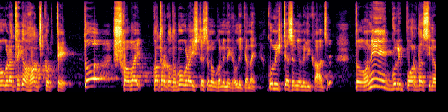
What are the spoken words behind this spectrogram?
বগুড়া থেকে হজ করতে, তো সবাই কথার কথা, বগুড়া স্টেশন ওখানে লেখা লেখা নাই। কোন স্টেশন যেন লেখা আছে? তো অনেকগুলি পর্দাশীলা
